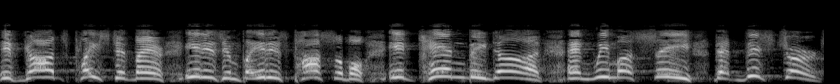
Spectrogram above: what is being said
if God's placed it there, it is, it is possible. It can be done. And we must see that this church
